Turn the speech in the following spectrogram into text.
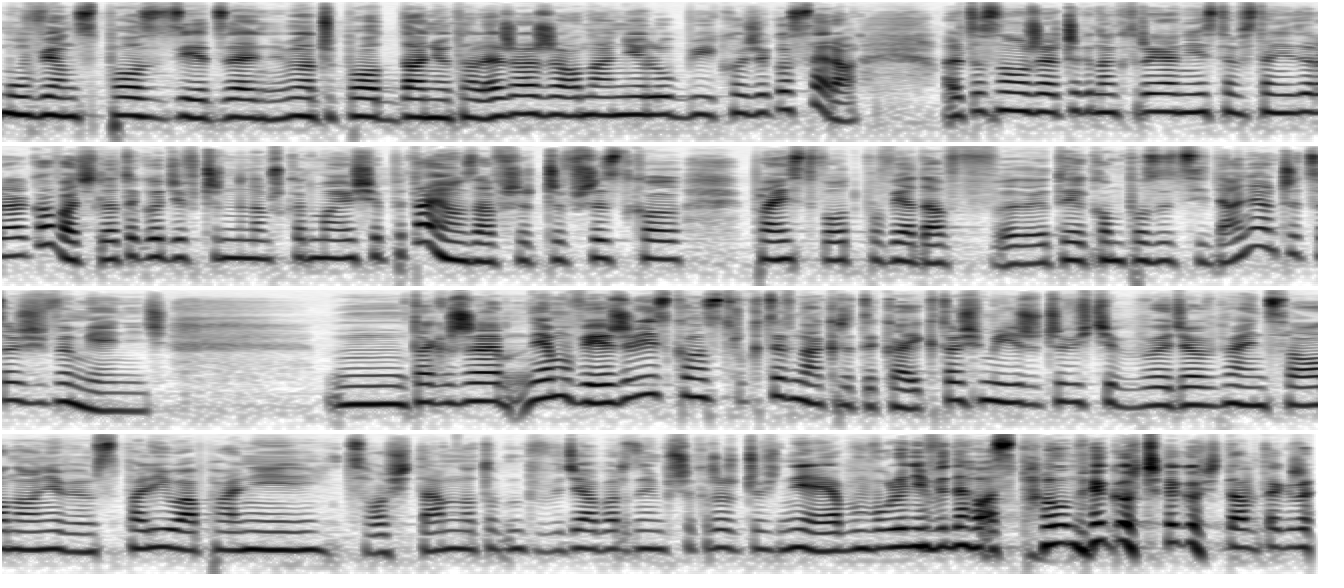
mówiąc po zjedzeniu, znaczy po oddaniu talerza, że ona nie lubi koziego sera. Ale to są rzeczy, na które ja nie jestem w stanie zareagować. Dlatego dziewczyny na przykład moje się pytają zawsze, czy wszystko państwo odpowiada w tej kompozycji dania, czy coś wymienić. Mm, także ja mówię, jeżeli jest konstruktywna krytyka i ktoś mi rzeczywiście by powiedział, wie pani co, no nie wiem, spaliła pani coś tam, no to bym powiedziała bardzo mi przykro, rzeczywiście, nie, ja bym w ogóle nie wydała spalonego czegoś tam, także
